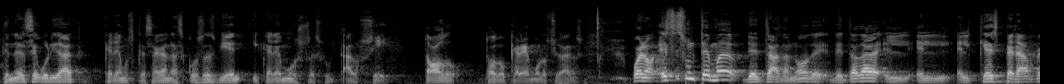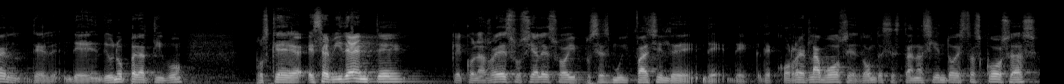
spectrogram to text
tener seguridad, queremos que se hagan las cosas bien y queremos resultados. Sí, todo, todo queremos los ciudadanos. Bueno, este es un tema de entrada, ¿no? De, entrada, el, el, qué esperar del, de, un operativo, pues que es evidente que con las redes sociales hoy pues es muy fácil de, de correr la voz de dónde se están haciendo estas cosas.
